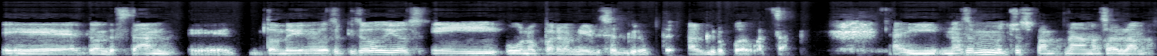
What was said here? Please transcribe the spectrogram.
eh, donde están, eh, donde vienen los episodios y uno para unirse al grupo de, al grupo de WhatsApp. Ahí no hacemos mucho spam, nada más hablamos.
